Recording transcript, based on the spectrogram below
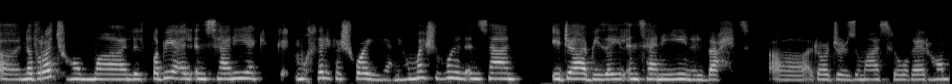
آه، نظرتهم للطبيعة الإنسانية مختلفة شوي. يعني هم ما يشوفون الإنسان إيجابي زي الإنسانيين البحت آه، روجرز وماسلو وغيرهم.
